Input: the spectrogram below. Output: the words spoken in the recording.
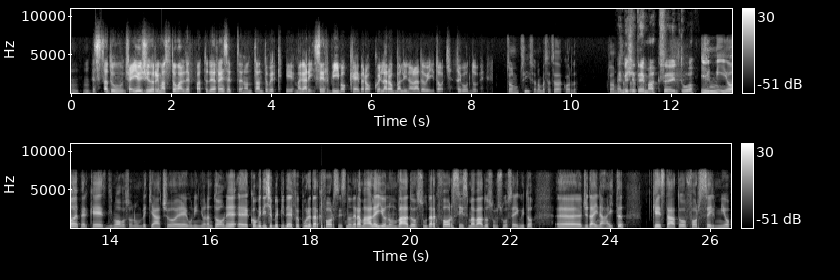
mm-hmm. è stato cioè io ci sono rimasto male del fatto del reset non tanto perché magari serviva ok però quella roba lì non la dovevi togliere secondo me sono, sì sono abbastanza d'accordo e invece te, Max, il tuo? Il mio è perché, di nuovo, sono un vecchiaccio e un ignorantone. Eh, come dice Beppy Def, pure Dark Forces non era male. Io non vado su Dark Forces, ma vado sul suo seguito, eh, Jedi Knight, che è stato forse il mio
